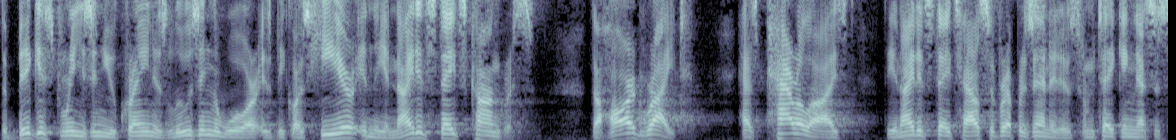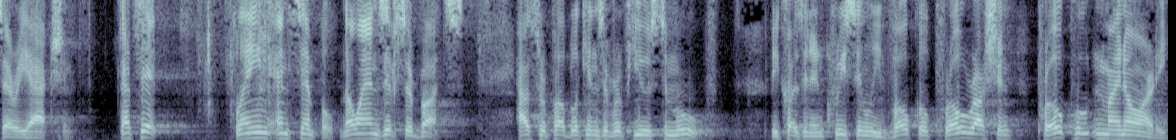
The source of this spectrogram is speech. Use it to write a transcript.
The biggest reason Ukraine is losing the war is because here in the United States Congress, the hard right has paralyzed the United States House of Representatives from taking necessary action. That's it. Plain and simple. No ands, ifs, or buts. House Republicans have refused to move because an increasingly vocal pro Russian, pro Putin minority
